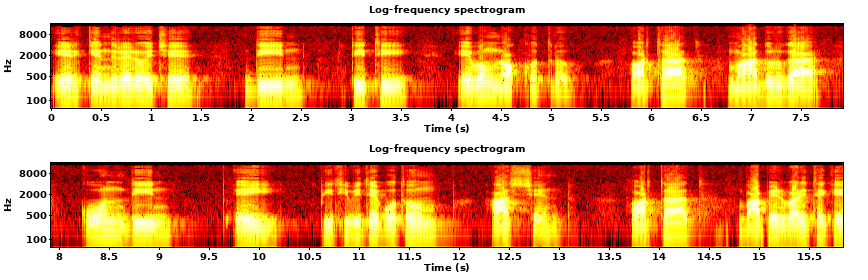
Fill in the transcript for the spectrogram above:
এর কেন্দ্রে রয়েছে দিন, তিথি এবং নক্ষত্র। অর্থাৎ মা দুর্গা কোন দিন এই পৃথিবীতে প্রথম আসছেন। অর্থাৎ বাপের বাড়ি থেকে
